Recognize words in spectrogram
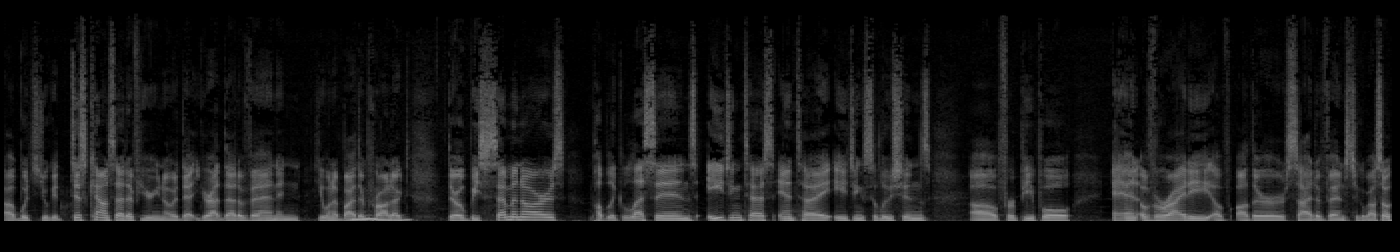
uh, which you'll get discounts at if you're you know that you're at that event and you want to buy their product. There will be seminars, public lessons, aging tests, anti-aging solutions uh, for people. And a variety of other side events to go about. So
